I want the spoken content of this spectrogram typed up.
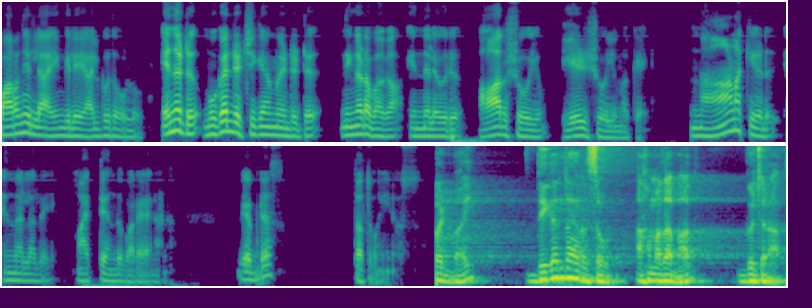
പറഞ്ഞില്ല എങ്കിലേ അത്ഭുതമുള്ളൂ. എന്നിട്ട് മുഖം രക്ഷിക്കാൻ വേണ്ടിയിട്ട് നിങ്ങളുടെ വക ഇന്നലെ ഒരു ആറ് ഷോയും ഏഴ് ഷോയും ഒക്കെ നാണക്കേട് എന്നല്ലാതെ മറ്റെന്ത് പറയാനാണ്? Web desk Tattva news. By Diganta resort Ahmedabad Gujarat.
